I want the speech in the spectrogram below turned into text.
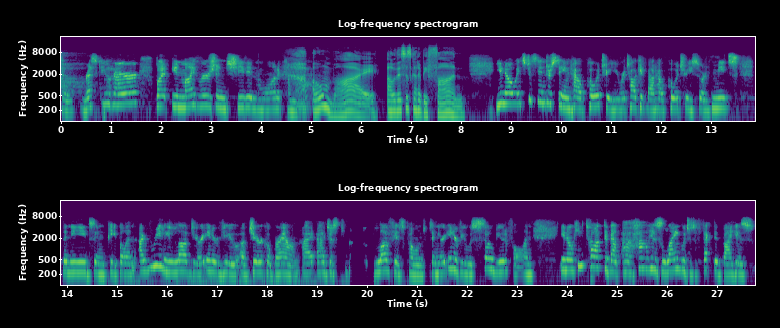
to rescue her. But in my version, she didn't want to come back. Oh my. Oh, this is going to be fun. You know, it's just interesting how poetry, you were talking about how poetry sort of meets the needs in people. And I really loved your interview of Jericho Brown. I, I just love his poems and your interview was so beautiful and you know he talked about uh, how his language is affected by his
